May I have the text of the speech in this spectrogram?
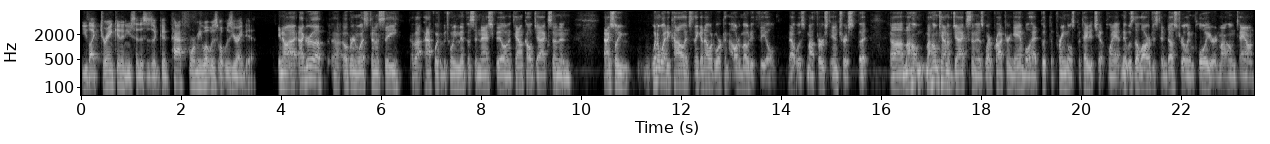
you like drinking and you said this is a good path for me? What was what was your idea? You know, I, I grew up uh, over in West Tennessee, about halfway between Memphis and Nashville, in a town called Jackson, and actually went away to college thinking I would work in the automotive field. That was my first interest. But uh, my home, my hometown of Jackson is where Procter and Gamble had put the Pringles potato chip plant, and it was the largest industrial employer in my hometown.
